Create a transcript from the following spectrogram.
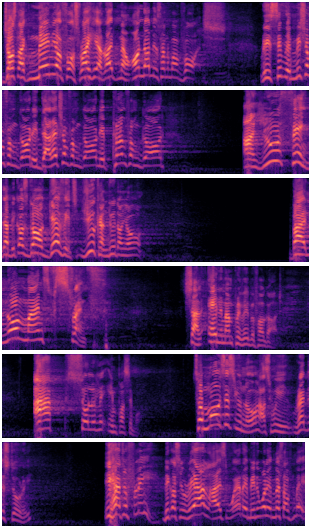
Just like many of us right here, right now, under the sound of my voice, receive a mission from God, a direction from God, a plan from God, and you think that because God gave it, you can do it on your own. By no man's strength shall any man prevail before God. Absolutely impossible. So, Moses, you know, as we read the story, he had to flee because he realized, wait a minute, what a mess I've made.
